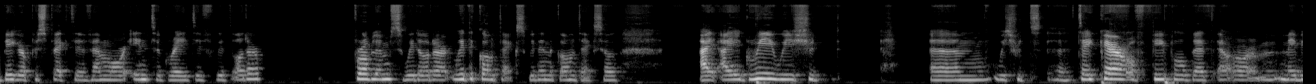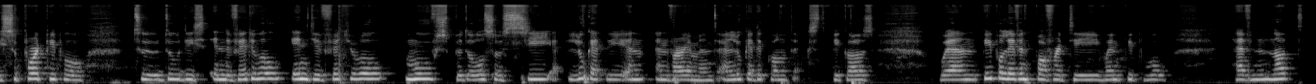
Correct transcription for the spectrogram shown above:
bigger perspective and more integrative with other problems with other with the context within the context. So I, I agree we should um, we should uh, take care of people that or maybe support people to do these individual individual moves but also see look at the en- environment and look at the context. Because when people live in poverty when people have not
